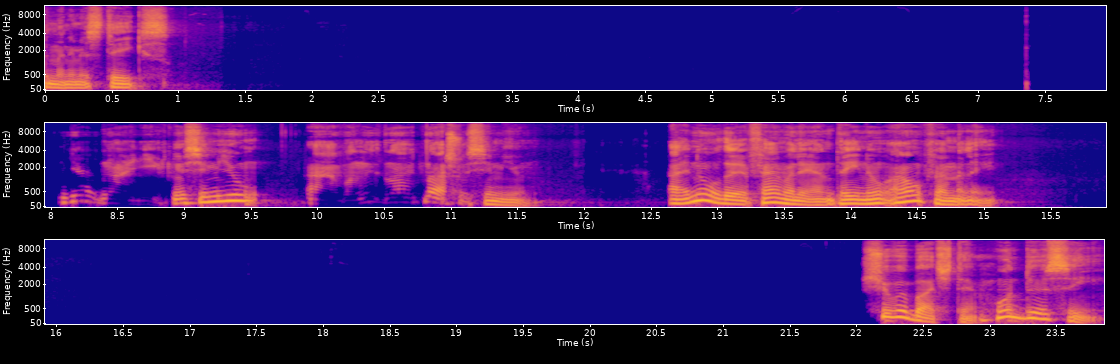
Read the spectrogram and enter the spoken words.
so many mistakes. Я знаю їхню сім'ю, а вони знають нашу сім'ю. I know their family and they know our family. Що ви бачите? What do you see?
